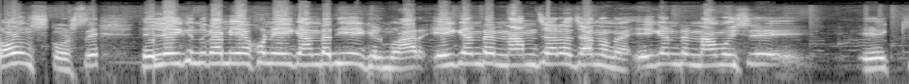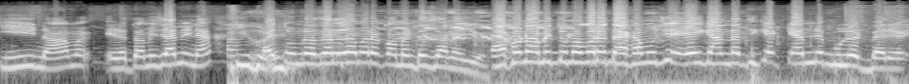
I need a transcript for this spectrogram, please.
লঞ্চ করছে। হেলেই কিন্তু আমি এখন এই গানটা দিয়েই খেলব। আর এই গানটার নাম যারা জানো না, এই গানটার নাম হইছে এ কি নাম? এটা তো আমি জানি না। ভাই তোমরা জানলে আমার কমেন্টে জানাইও। এখন আমি তোমাকে দেখাবো যে এই গানটা থেকে কেমনে বুলেট বের হয়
